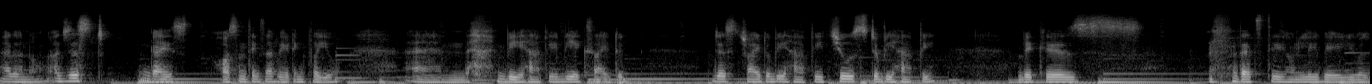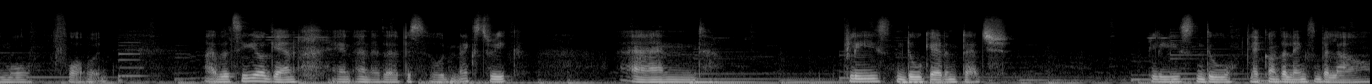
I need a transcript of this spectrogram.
I don't know. I just guys, awesome things are waiting for you, and be happy, be excited. Just try to be happy. Choose to be happy, because that's the only way you will move forward. I will see you again in another episode next week, and please do get in touch. Please do click on the links below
